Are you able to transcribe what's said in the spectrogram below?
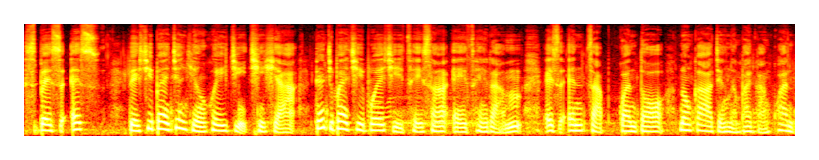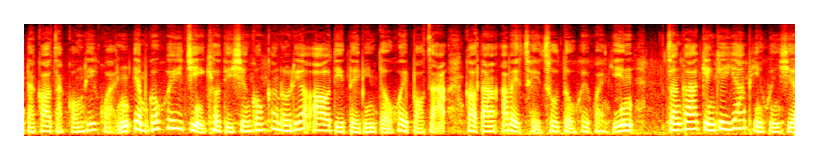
SpaceX 第四摆进行火箭试射，顶一摆起飞是初三 A 青蓝 SN 十关度，拢甲前两摆同款达到十公里远，也毋过火箭却伫成功降落了。后伫地面导火爆炸，到当还未找出导火原因。专家根据影片分析，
